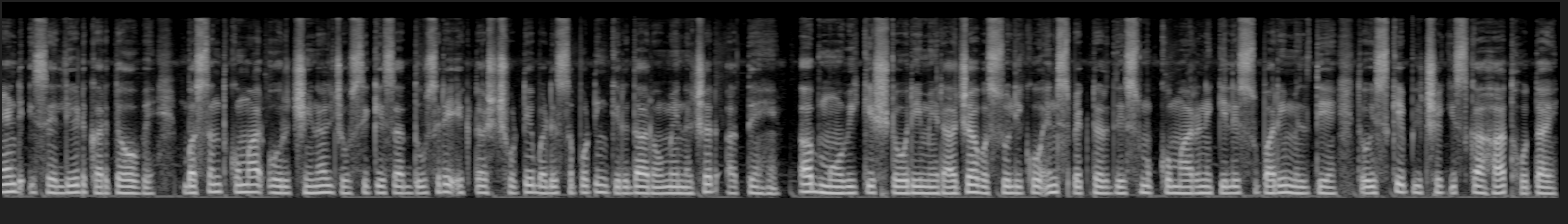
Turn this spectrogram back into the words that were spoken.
एंड इसे लीड करते हुए बसंत कुमार और चिनल जोशी के साथ दूसरे एक्टर्स छोटे बड़े सपोर्टिंग किरदारों में नज़र आते हैं अब मूवी की स्टोरी में राजा वसूली को इंस्पेक्टर देशमुख को मारने के लिए सुपारी मिलती है तो इसके पीछे किसका हाथ होता है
